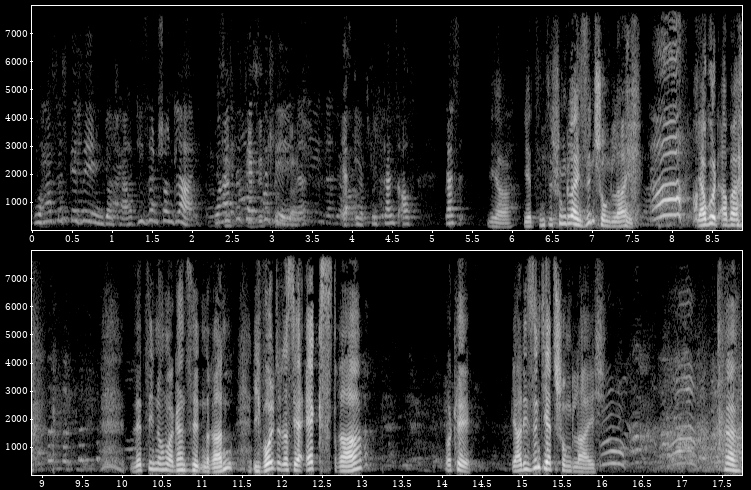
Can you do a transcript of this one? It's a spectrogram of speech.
du hast es gesehen, Jutta. Die sind schon gleich. Du hast es jetzt gesehen, ne? Ja, jetzt geht ganz auf. Das ja, jetzt sind sie schon gleich, sind schon gleich. Ja gut, aber setz dich noch mal ganz hinten ran. Ich wollte das ja extra. Okay. Ja, die sind jetzt schon gleich. Ja.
